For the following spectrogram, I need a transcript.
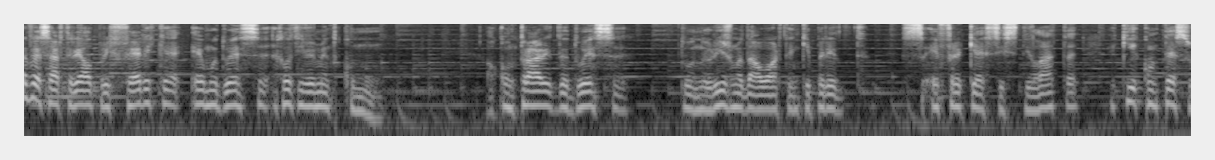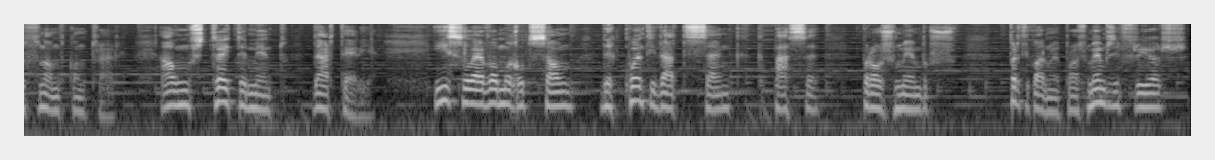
A doença arterial periférica é uma doença relativamente comum. Ao contrário da doença do aneurisma da aorta, em que a parede se enfraquece e se dilata, aqui acontece o fenómeno contrário. Há um estreitamento da artéria. E isso leva a uma redução da quantidade de sangue que passa para os membros, particularmente para os membros inferiores,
